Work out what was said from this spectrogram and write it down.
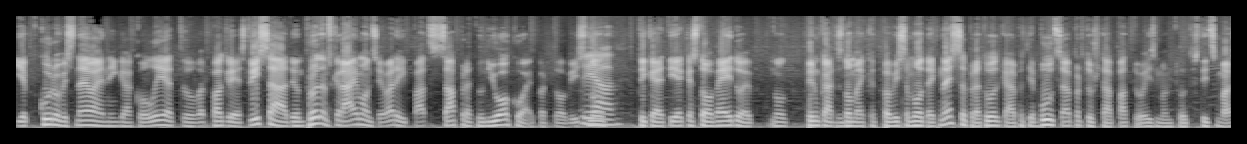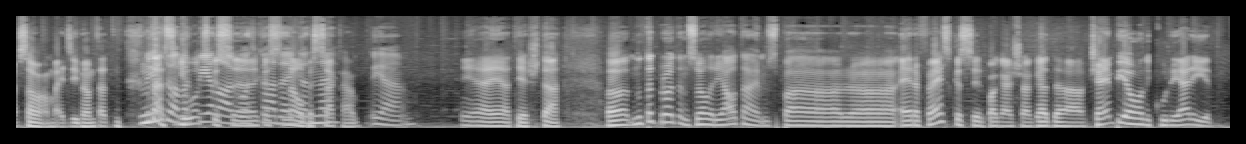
jebkuru visnevainīgāko lietu var pagriezt visādi. Un, protams, ka Raimons jau arī pats saprata un jokoja par to visu. Jā. Nu, tikai tie, kas to veidoja, nu, pirmkārt, es domāju, ka pavisam noteikti nesaprata. Otrkārt, pat ja būtu sapratuši, tāpat to izmantot visticamāk savām vajadzībām. Tad, nu, nu, tāds joks, kas, kas nav bez sakām. Jā. Jā, jā, tieši tā. Uh, nu tad, protams, vēl ir jautājums par uh, RFS, kas ir pagājušā gada čempioni, kuri arī ir Eh,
